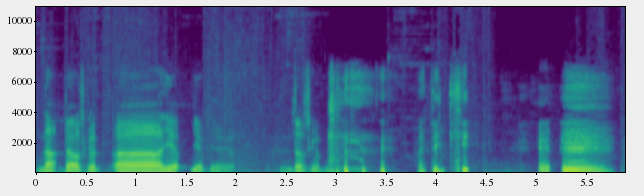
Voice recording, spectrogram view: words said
Nah, that was good. Uh, yep, yep, yep, yep. That was good. I think.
